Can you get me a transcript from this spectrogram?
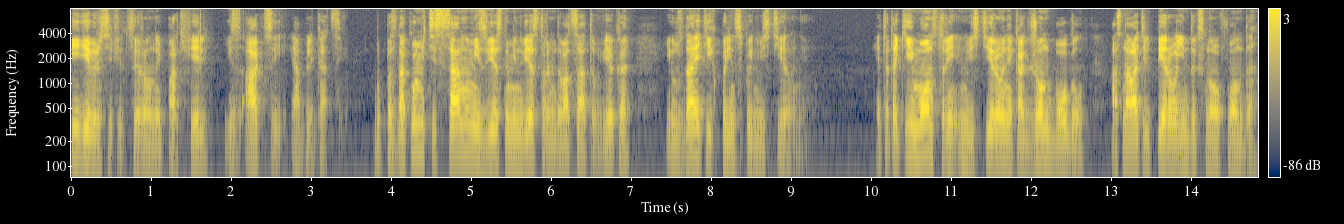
и диверсифицированный портфель из акций и облигаций. Вы познакомитесь с самыми известными инвесторами 20 века и узнаете их принципы инвестирования. Это такие монстры инвестирования, как Джон Богл, основатель первого индексного фонда.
